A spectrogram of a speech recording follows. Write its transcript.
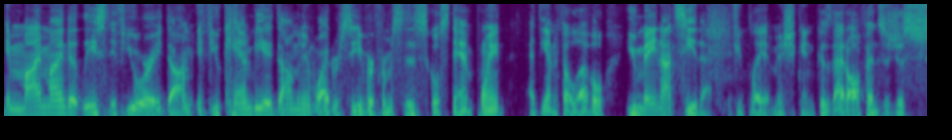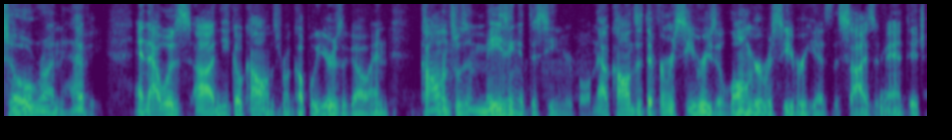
in my mind at least if you are a dom if you can be a dominant wide receiver from a statistical standpoint at the NFL level, you may not see that if you play at Michigan because that offense is just so run heavy. And that was uh, Nico Collins from a couple years ago. And Collins was amazing at the Senior Bowl. Now Collins is a different receiver. He's a longer receiver. He has the size advantage.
